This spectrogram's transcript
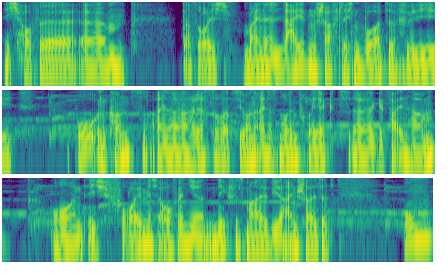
Ich hoffe, ähm, dass euch meine leidenschaftlichen Worte für die Pro und Cons einer Restauration eines neuen Projekts äh, gefallen haben. Und ich freue mich auch, wenn ihr nächstes Mal wieder einschaltet, um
